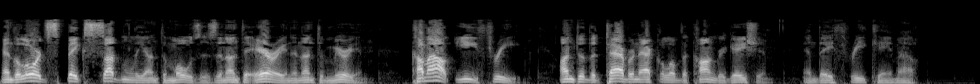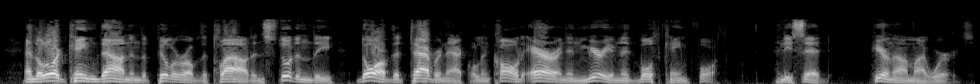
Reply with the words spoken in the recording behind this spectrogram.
And the Lord spake suddenly unto Moses, and unto Aaron, and unto Miriam, Come out, ye three, unto the tabernacle of the congregation. And they three came out. And the Lord came down in the pillar of the cloud, and stood in the door of the tabernacle, and called Aaron and Miriam, and they both came forth. And he said, Hear now my words.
